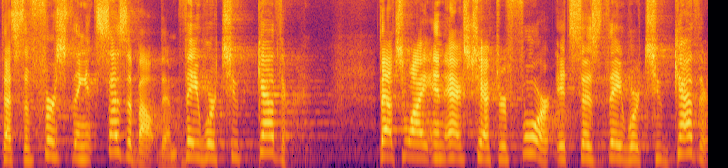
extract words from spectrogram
that's the first thing it says about them. They were together. That's why in Acts chapter 4, it says they were together.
